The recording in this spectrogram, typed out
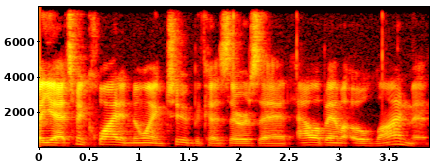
but yeah, it's been quite annoying too because there was an Alabama O lineman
